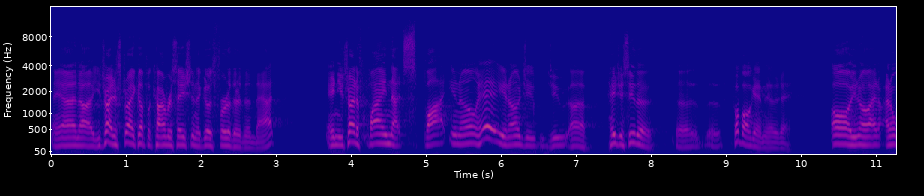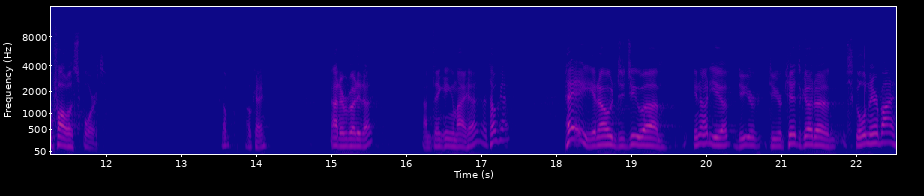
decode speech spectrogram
And uh, you try to strike up a conversation that goes further than that, and you try to find that spot. You know, hey, you know, did you, did you uh, hey, did you see the, the, the, football game the other day? Oh, you know, I, I don't follow sports. Oh, okay. Not everybody does. I'm thinking in my head. That's okay hey, you know, did you, uh, you know, do, you, do, your, do your kids go to school nearby?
